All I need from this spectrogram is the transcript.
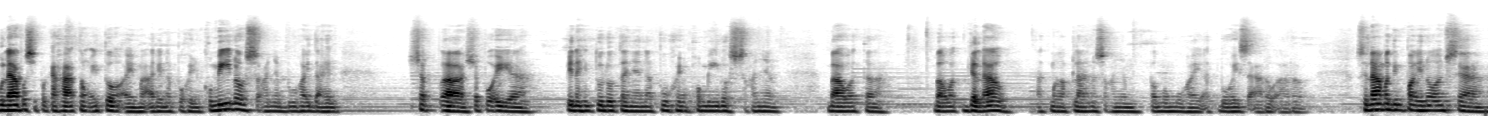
Mula po sa pagkakataong ito ay maaari na po kayong kumilos sa kanyang buhay dahil siya, uh, siya po ay uh, pinahintulutan niya na po kayong kumilos sa kanyang bawat uh, bawat galaw at mga plano sa kanyang pamumuhay at buhay sa araw-araw. Salamat din Panginoon sa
